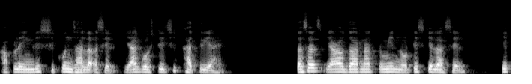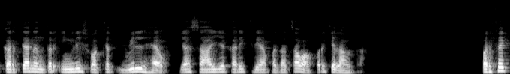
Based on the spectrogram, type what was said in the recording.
आपलं इंग्लिश शिकून झालं असेल या गोष्टीची खात्री आहे. तसंच या उदाहरणात तुम्ही नोटीस केलं असेल की कर्त्यानंतर इंग्लिश वाक्यात विल हॅव या सहाय्यकारी क्रियापदाचा वापर केला होता. परफेक्ट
